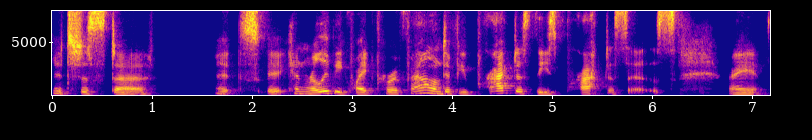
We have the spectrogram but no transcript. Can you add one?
it's just, uh, it's it can really be quite profound if you practice these practices right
